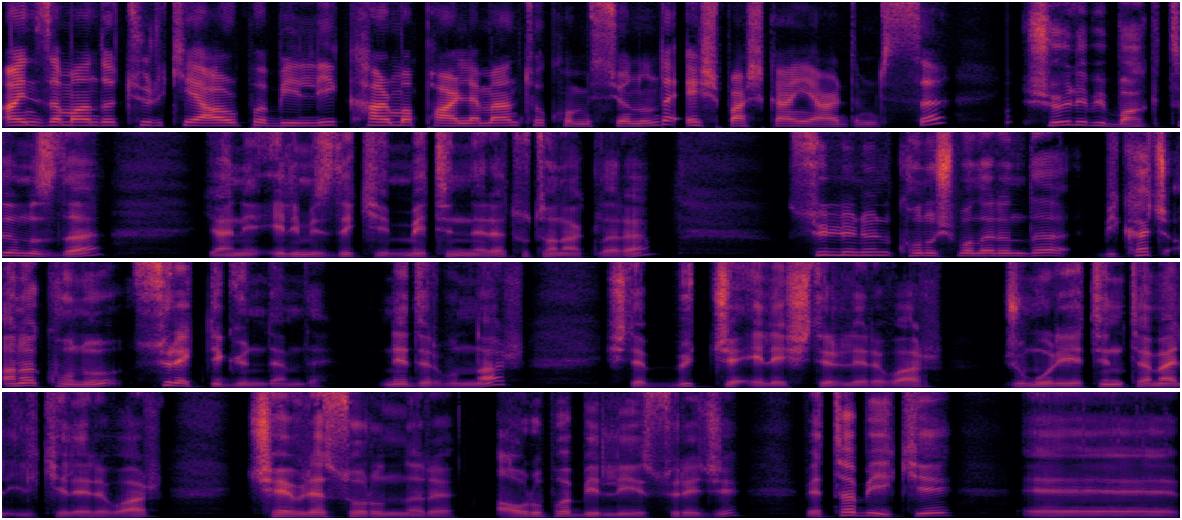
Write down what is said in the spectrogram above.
Aynı zamanda Türkiye Avrupa Birliği Karma Parlamento Komisyonu'nda eş başkan yardımcısı. Şöyle bir baktığımızda yani elimizdeki metinlere, tutanaklara Süllü'nün konuşmalarında birkaç ana konu sürekli gündemde. Nedir bunlar? İşte bütçe eleştirileri var, Cumhuriyet'in temel ilkeleri var, çevre sorunları, Avrupa Birliği süreci ve tabii ki eee,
